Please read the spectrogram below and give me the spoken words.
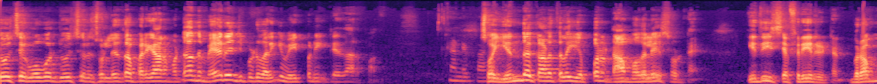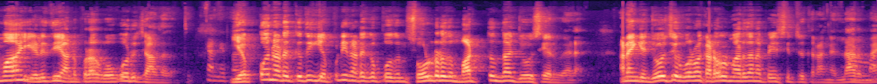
ஜோசியர் ஒவ்வொரு ஜோசியர் சொல்லி தான் பரிகாரம் பண்ணிட்டு அந்த மேரேஜ் பீரியட் வரைக்கும் வெயிட் பண்ணிக்கிட்டே தான் இருப்பாங்க. ஸோ எந்த காலத்தில் எப்போ நான் முதலே சொல்லிட்டேன். இது is a free return Brahma எழுதி அனுப்புகிறார் ஒவ்வொரு ஜாதகத்துக்கும். எப்போ நடக்குது எப்படி நடக்க போகுதுன்னு சொல்கிறது மட்டும்தான் ஜோசியர் வேலை. ஆனால் இங்கே ஜோசியர் பூர்வமாக கடவுள் மாதிரி தானே பேசிகிட்டு இருக்கிறாங்க எல்லாருமே.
